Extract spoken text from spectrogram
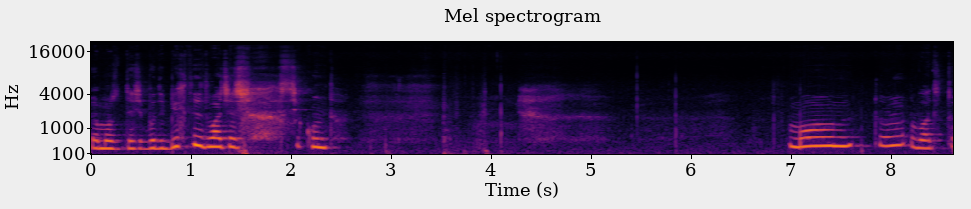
Може десь буде бігти 20 секунд. Монту. Вот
